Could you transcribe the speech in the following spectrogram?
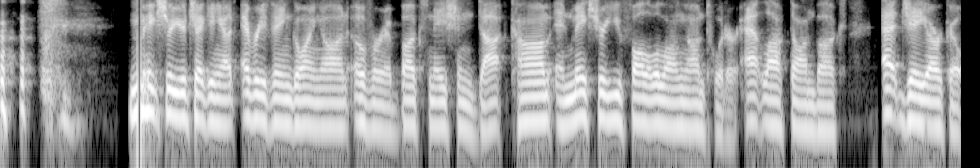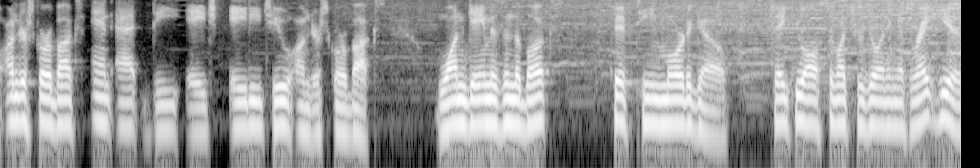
make sure you're checking out everything going on over at bucsnation.com and make sure you follow along on Twitter at Locked On Bucs, at JYarcho underscore Bucs, and at DH82 underscore Bucs. One game is in the books, 15 more to go. Thank you all so much for joining us right here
